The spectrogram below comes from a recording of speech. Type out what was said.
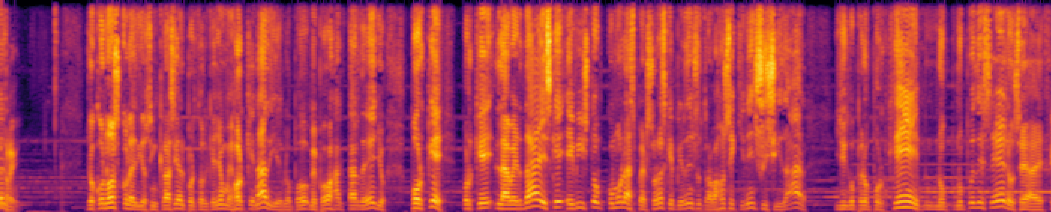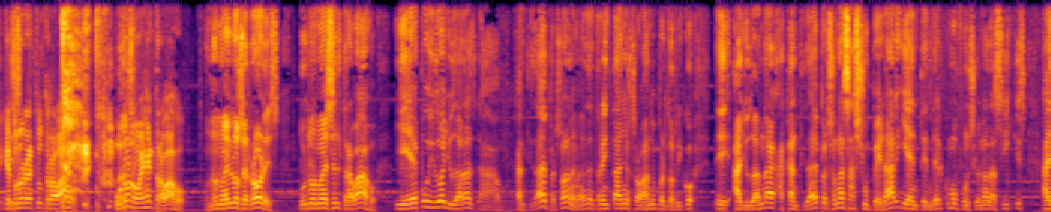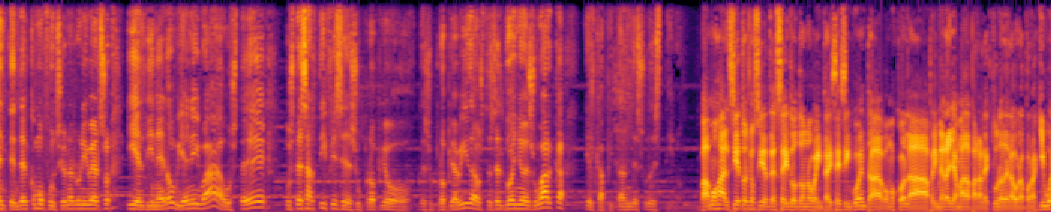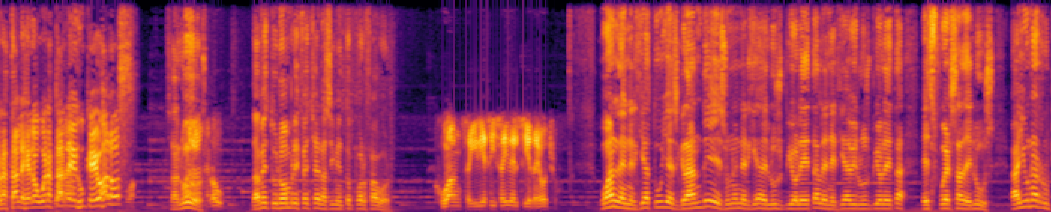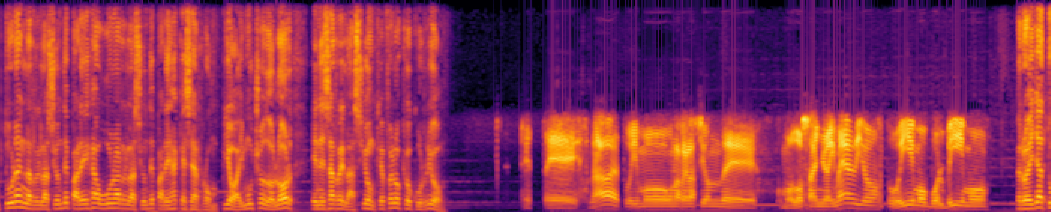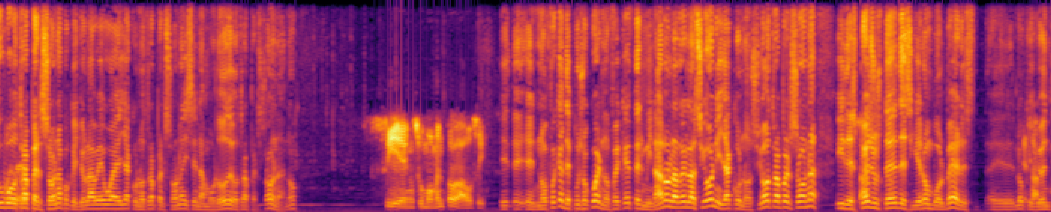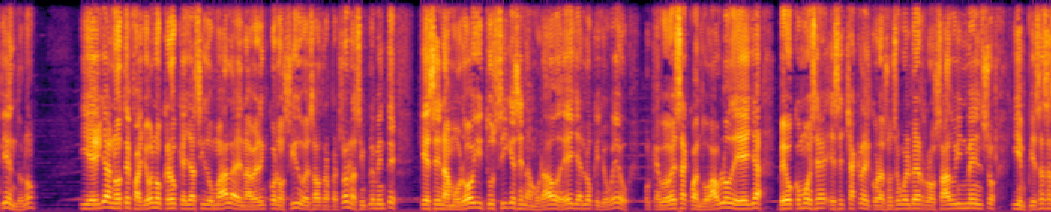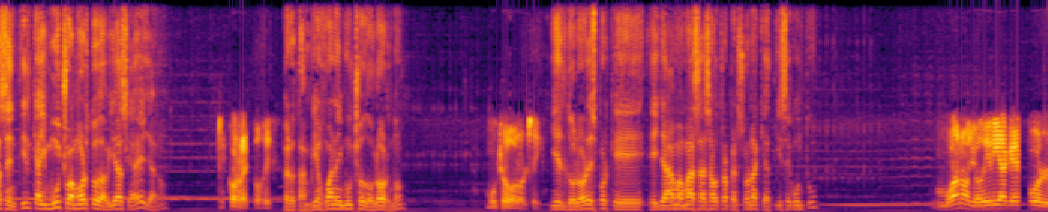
Yo conozco la idiosincrasia del puertorriqueño mejor que nadie, lo puedo, me puedo jactar de ello. ¿Por qué? Porque la verdad es que he visto cómo las personas que pierden su trabajo se quieren suicidar. Y yo digo, ¿pero por qué? No, no puede ser, o sea... Es que tú no eres tu trabajo. Uno no es el trabajo. Uno no es los errores, uno no es el trabajo. Y he podido ayudar a, a cantidad de personas, más de 30 años trabajando en Puerto Rico, eh, ayudando a, a cantidad de personas a superar y a entender cómo funciona la psiquis, a entender cómo funciona el universo y el dinero viene y va. Usted, usted es artífice de su propio, de su propia vida, usted es el dueño de su barca y el capitán de su destino. Vamos al 787-622-9650. Vamos con la primera llamada para lectura de Laura por aquí. Buenas tardes, hello, buenas tardes, el juqueo, jalos. Saludos. Hello. Dame tu nombre y fecha de nacimiento, por favor. Juan 616 del 78. Juan, la energía tuya es grande, es una energía de luz violeta, la energía de luz violeta es fuerza de luz. Hay una ruptura en la relación de pareja, hubo una relación de pareja que se rompió, hay mucho dolor en esa relación. ¿Qué fue lo que ocurrió? Este, nada, tuvimos una relación de como dos años y medio. Tuvimos, volvimos. Pero ella tuvo Después otra persona, porque yo la veo a ella con otra persona y se enamoró de otra persona, ¿no? Sí, en su momento dado, sí. Eh, eh, eh, no fue que te puso cuerno, fue que terminaron la relación y ella conoció a otra persona y después Exacto. ustedes decidieron volver, es eh, lo que Exacto. yo entiendo, ¿no? Y ella no te falló, no creo que haya sido mala en haber conocido a esa otra persona, simplemente que se enamoró y tú sigues enamorado de ella, es lo que yo veo, porque veo esa, cuando hablo de ella, veo cómo ese, ese chakra del corazón se vuelve rosado inmenso y empiezas a sentir que hay mucho amor todavía hacia ella, ¿no? Es correcto, sí. Pero también, Juan, hay mucho dolor, ¿no? Mucho dolor, sí. Y el dolor es porque ella ama más a esa otra persona que a ti, según tú. Bueno, yo diría que es por,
